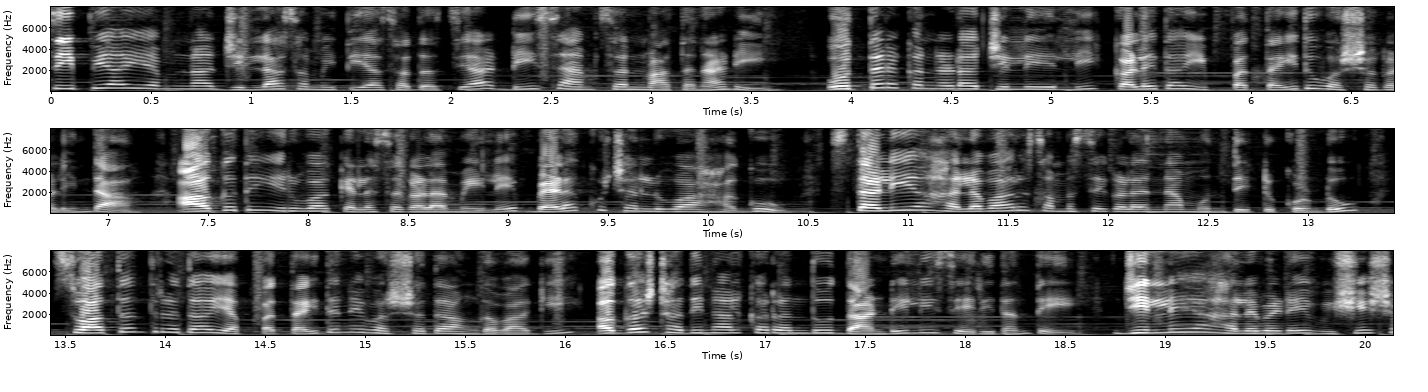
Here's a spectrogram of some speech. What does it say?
ಸಿಪಿಐಎಂನ ಜಿಲ್ಲಾ ಸಮಿತಿಯ ಸದಸ್ಯ ಡಿ ಸ್ಯಾಮ್ಸನ್ ಮಾತನಾಡಿ ಉತ್ತರ ಕನ್ನಡ ಜಿಲ್ಲೆಯಲ್ಲಿ ಕಳೆದ ಇಪ್ಪತ್ತೈದು ವರ್ಷಗಳಿಂದ ಆಗದೇ ಇರುವ ಕೆಲಸಗಳ ಮೇಲೆ ಬೆಳಕು ಚೆಲ್ಲುವ ಹಾಗೂ ಸ್ಥಳೀಯ ಹಲವಾರು ಸಮಸ್ಯೆಗಳನ್ನು ಮುಂದಿಟ್ಟುಕೊಂಡು ಸ್ವಾತಂತ್ರ್ಯದ ಎಪ್ಪತ್ತೈದನೇ ವರ್ಷದ ಅಂಗವಾಗಿ ಆಗಸ್ಟ್ ಹದಿನಾಲ್ಕರಂದು ದಾಂಡೇಲಿ ಸೇರಿದಂತೆ ಜಿಲ್ಲೆಯ ಹಲವೆಡೆ ವಿಶೇಷ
